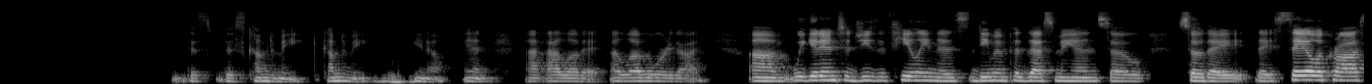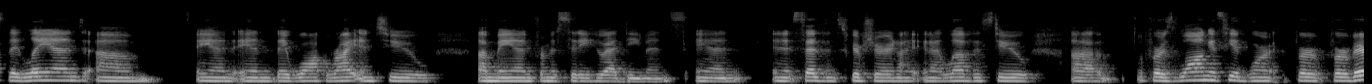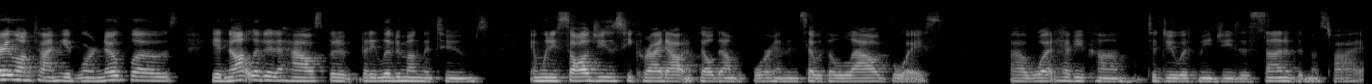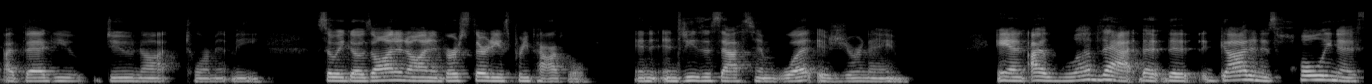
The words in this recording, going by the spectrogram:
this this come to me, come to me, Mhm. you know, and I, I love it. I love the word of God. Um, we get into Jesus healing this demon possessed man. So so they they sail across, they land, um, and and they walk right into a man from a city who had demons. And and it says in scripture, and I and I love this too. Um, for as long as he had worn for for a very long time, he had worn no clothes. He had not lived in a house, but but he lived among the tombs. And when he saw Jesus, he cried out and fell down before him and said with a loud voice, uh, What have you come to do with me, Jesus, Son of the Most High? I beg you, do not torment me. So he goes on and on, and verse 30 is pretty powerful. And, and Jesus asked him, What is your name? And I love that, that, that God in his holiness,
